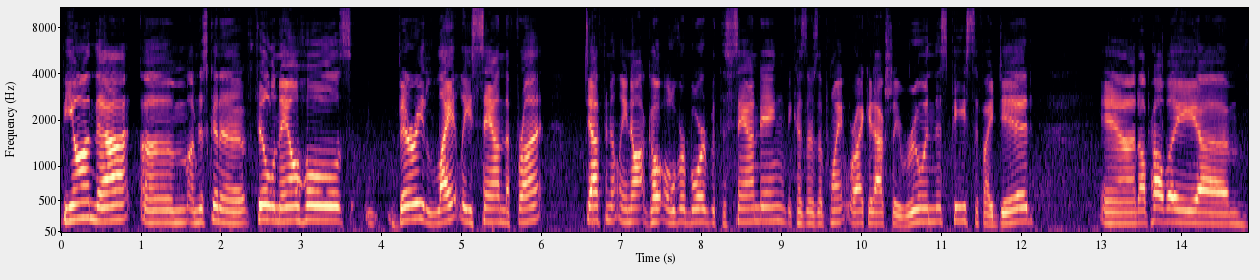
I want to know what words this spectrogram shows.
beyond that, um, I'm just gonna fill nail holes, very lightly sand the front. Definitely not go overboard with the sanding because there's a point where I could actually ruin this piece if I did. And I'll probably um,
